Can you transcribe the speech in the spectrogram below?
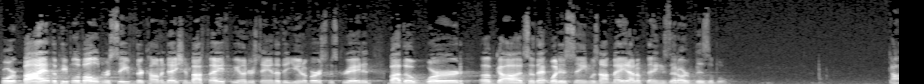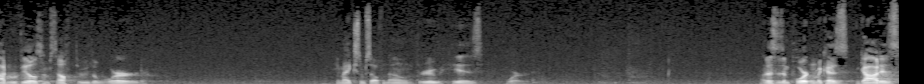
For by it the people of old received their commendation. By faith we understand that the universe was created by the Word of God, so that what is seen was not made out of things that are visible. God reveals himself through the Word. He makes himself known through his Word. This is important because God is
